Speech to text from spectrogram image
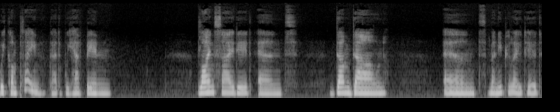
we complain that we have been blindsided and dumbed down and manipulated.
